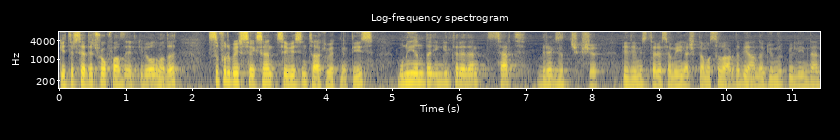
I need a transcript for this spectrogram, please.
getirse de çok fazla etkili olmadı. 0.580 seviyesini takip etmekteyiz. Bunun yanında İngiltere'den sert Brexit çıkışı dediğimiz Theresa May'in açıklaması vardı. Bir anda gümrük birliğinden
